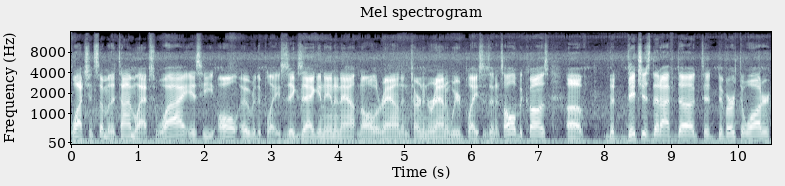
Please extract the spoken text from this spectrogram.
watching some of the time lapse, why is he all over the place, zigzagging in and out and all around and turning around in weird places? And it's all because of the ditches that I've dug to divert the water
